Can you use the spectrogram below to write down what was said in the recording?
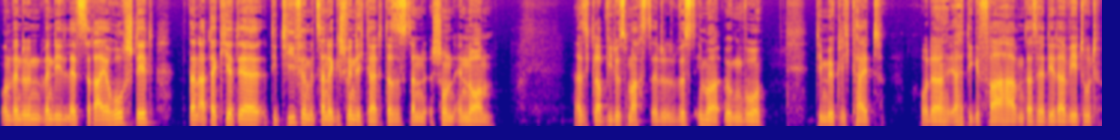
Und wenn du, wenn die letzte Reihe hochsteht, dann attackiert er die Tiefe mit seiner Geschwindigkeit. Das ist dann schon enorm. Also ich glaube, wie du es machst, äh, du wirst immer irgendwo die Möglichkeit oder ja die Gefahr haben, dass er dir da wehtut.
